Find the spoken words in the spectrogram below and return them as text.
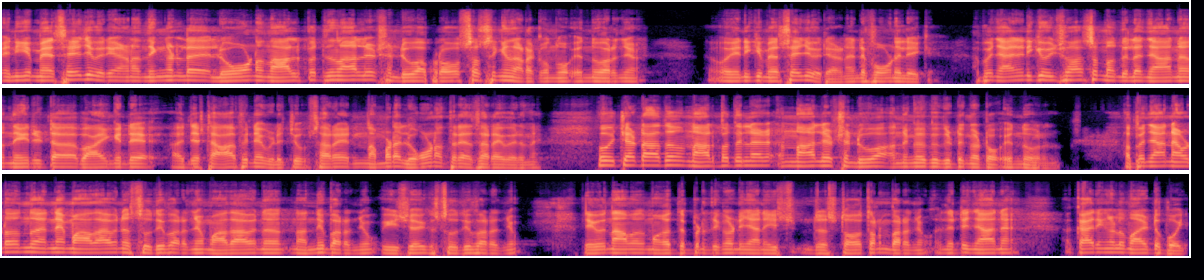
എനിക്ക് മെസ്സേജ് വരികയാണ് നിങ്ങളുടെ ലോൺ നാൽപ്പത്തിനാല് ലക്ഷം രൂപ പ്രോസസ്സിങ് നടക്കുന്നു എന്ന് പറഞ്ഞ് എനിക്ക് മെസ്സേജ് വരികയാണ് എന്റെ ഫോണിലേക്ക്. അപ്പോൾ ഞാൻ എനിക്ക് വിശ്വാസം വന്നില്ല. ഞാൻ നേരിട്ട് ബാങ്കിന്റെ സ്റ്റാഫിനെ വിളിച്ചു. സാറേ നമ്മുടെ ലോൺ എത്രയാണ് സാറേ വരുന്നത്? ഓ ചേട്ടാ അത് നാൽപ്പത്തി നാല് ലക്ഷം രൂപ നിങ്ങൾക്ക് കിട്ടും കേട്ടോ എന്ന് പറഞ്ഞു. അപ്പോൾ ഞാൻ അവിടെ നിന്ന് തന്നെ മാതാവിന് സ്തുതി പറഞ്ഞു മാതാവിന് നന്ദി പറഞ്ഞു ഈശോയ്ക്ക് സ്തുതി പറഞ്ഞു ദൈവനാമം മഹത്വപ്പെടുത്തിക്കൊണ്ട് ഞാൻ സ്തോത്രം പറഞ്ഞു എന്നിട്ട് ഞാൻ കാര്യങ്ങളുമായിട്ട് പോയി.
